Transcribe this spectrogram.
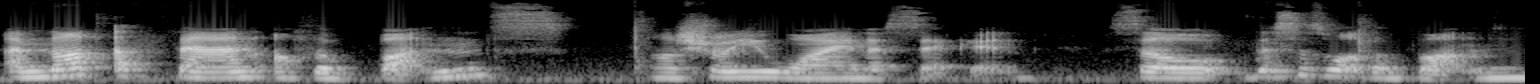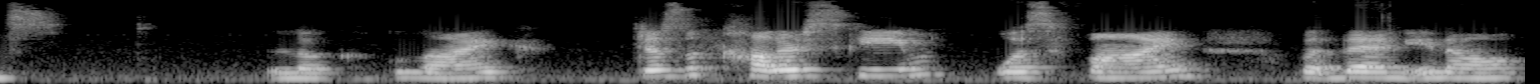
I'm not a fan of the buttons. I'll show you why in a second. So this is what the buttons look like. Just the color scheme was fine, but then, you know,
